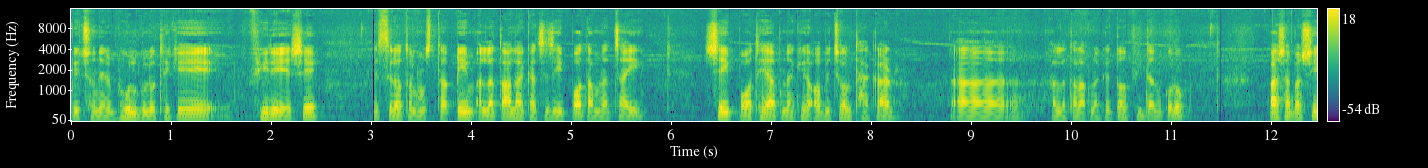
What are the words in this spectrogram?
পিছনের ভুলগুলো থেকে ফিরে এসে সিরাতুল মুস্তাকিম, আল্লাহ তাআলার কাছে যেই পথ আমরা চাই, সেই পথে আপনাকে অবিচল থাকার আল্লাহ তাআলা আপনাকে তৌফিক দান করুক। পাশাপাশি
